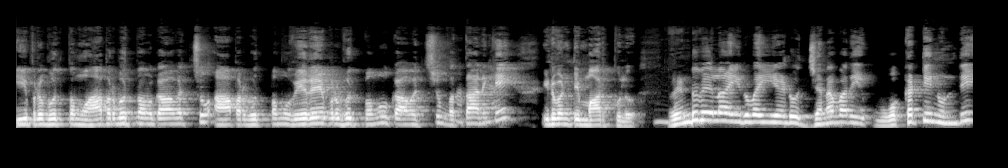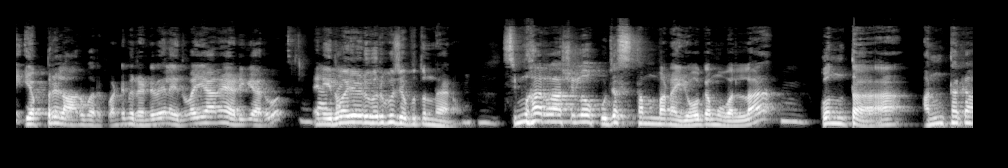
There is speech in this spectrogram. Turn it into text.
ఈ ప్రభుత్వము ఆ ప్రభుత్వము కావచ్చు ఆ ప్రభుత్వము వేరే ప్రభుత్వము కావచ్చు మొత్తానికి ఇటువంటి మార్పులు రెండు వేల ఇరవై ఏడు జనవరి ఒకటి నుండి ఏప్రిల్ ఆరు వరకు అంటే మీరు రెండు వేల ఇరవై ఆరే అడిగారు నేను ఇరవై ఏడు వరకు చెబుతున్నాను. సింహరాశిలో కుజస్తంభన యోగము వల్ల. కొంత అంతగా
